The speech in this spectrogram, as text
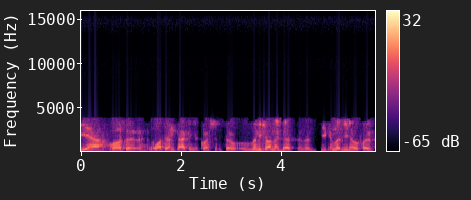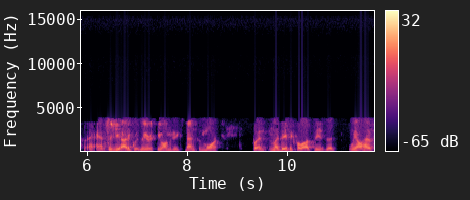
Yeah, well, it's a, a lot to unpack in your question. So let me try my best, and then you can let me know if I've answered you adequately or if you want me to expand some more. But my basic philosophy is that we all have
